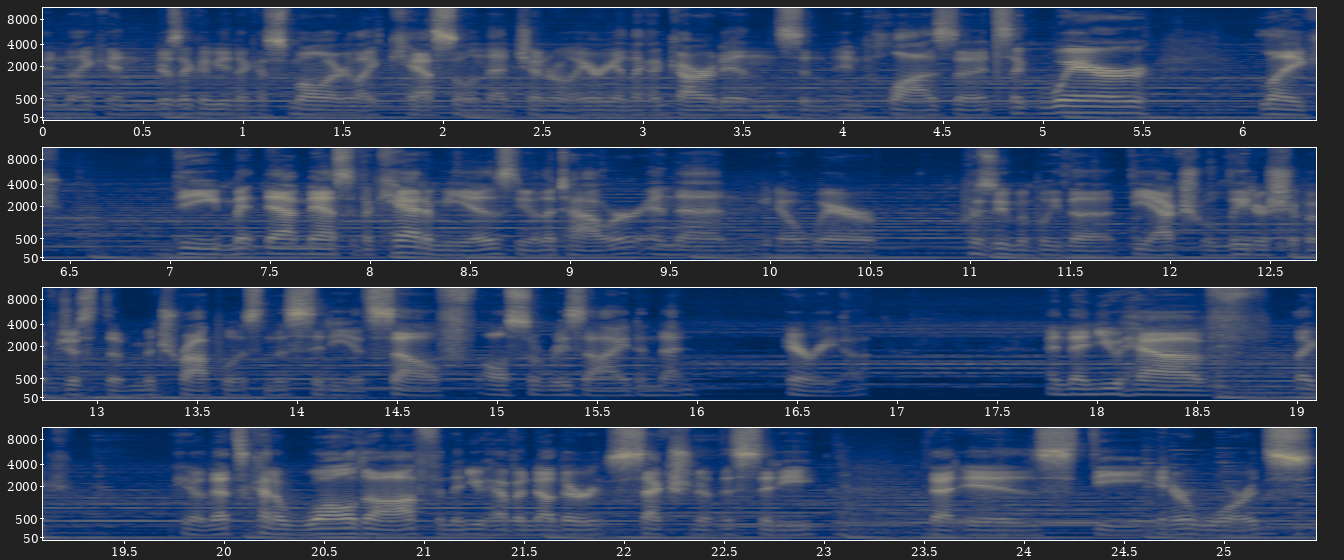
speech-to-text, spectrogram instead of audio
and like and there's like gonna be like a smaller like castle in that general area and like a gardens and, and plaza. It's like where like the that massive academy is, you know, the tower, and then you know where presumably the the actual leadership of just the metropolis and the city itself also reside in that area and then you have like you know that's kind of walled off and then you have another section of the city that is the inner wards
